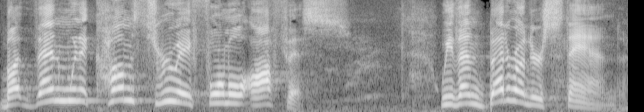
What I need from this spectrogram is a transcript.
But then when it comes through a formal office, we then better understand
